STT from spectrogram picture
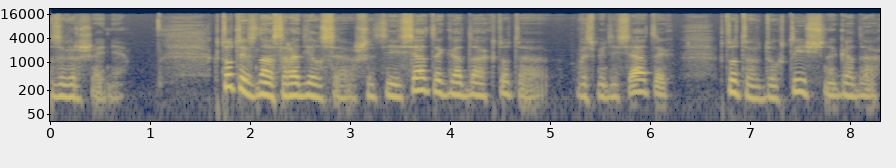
завершения. Кто-то из нас родился в 60-х годах, кто-то в 80-х, кто-то в 2000-х годах.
